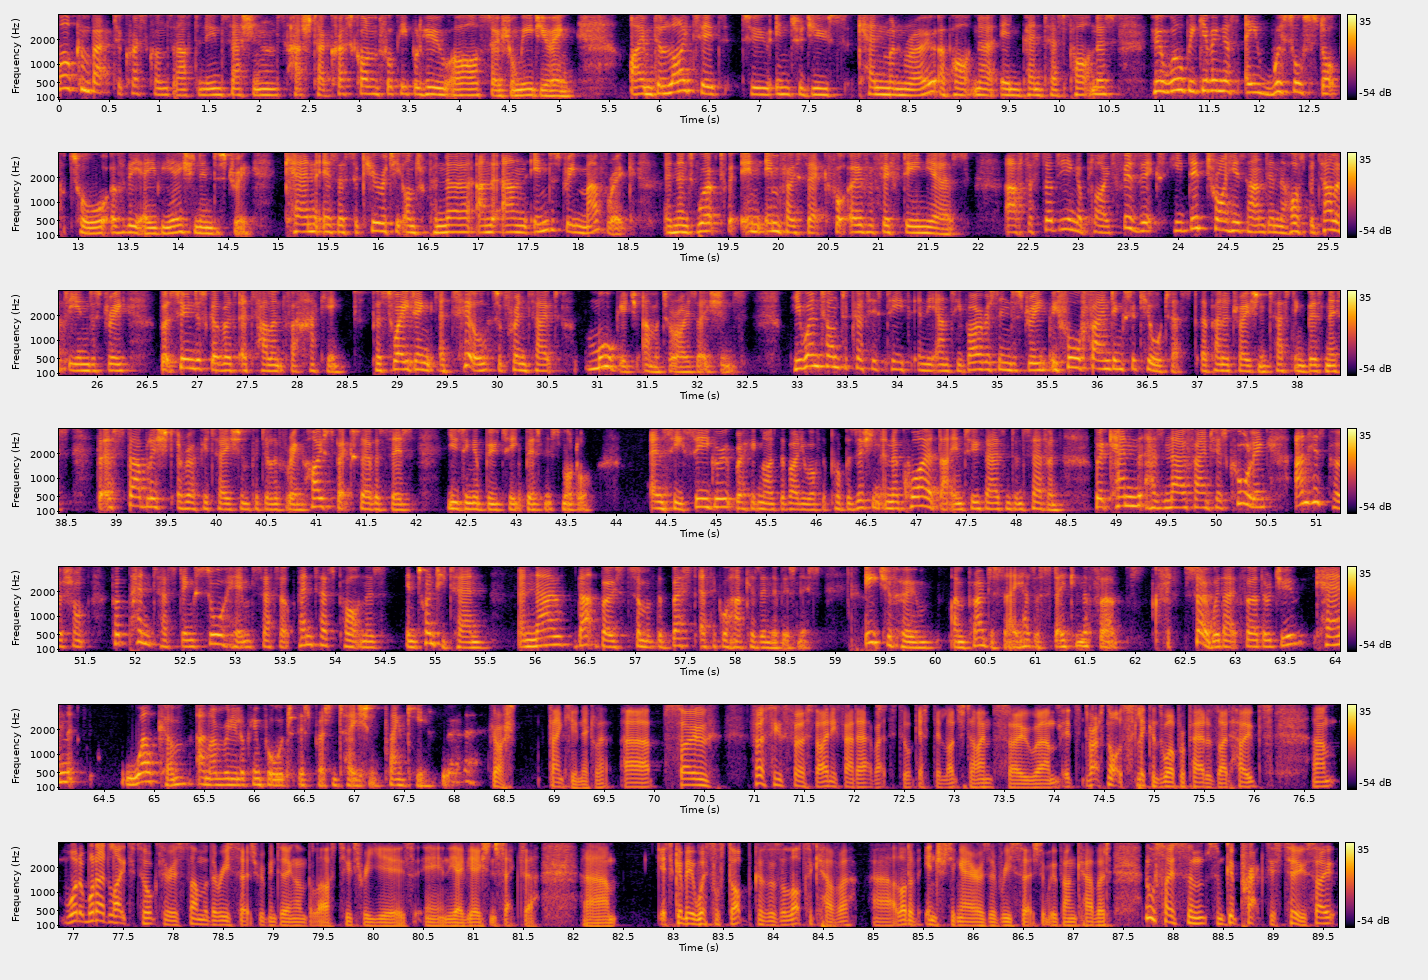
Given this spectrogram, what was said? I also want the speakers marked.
Speaker 1: Welcome back to Crestcon's afternoon sessions, hashtag Crestcon for people who are social mediaing. I'm delighted to introduce Ken Munro, a partner in Pen Test Partners, who will be giving us a whistle stop tour of the aviation industry. Ken is a security entrepreneur and an industry maverick and has worked in InfoSec for over 15 years. After studying applied physics, he did try his hand in the hospitality industry, but soon discovered a talent for hacking, persuading a till to print out mortgage amortizations. He went on to cut his teeth in the antivirus industry before founding SecureTest, a penetration testing business that established a reputation for delivering high spec services using a boutique business model. NCC Group recognized the value of the proposition and acquired that in 2007. But Ken has now found his calling, and his penchant for pen testing saw him set up Pen Test Partners in 2010. And now that boasts some of the best ethical hackers in the business, each of whom, I'm proud to say, has a stake in the firm. So without further ado, Ken, welcome. And I'm really looking forward to this presentation. Thank you.
Speaker 2: Gosh, thank you, Nicola. Uh, so First things first, I only found out about this talk yesterday lunchtime, so um, it's perhaps not as slick and as well prepared as I'd hoped. Um, what, what I'd like to talk through is some of the research we've been doing over the last two, three years in the aviation sector. Um, it's going to be a whistle stop because there's a lot to cover, uh, a lot of interesting areas of research that we've uncovered, and also some some good practice too. So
